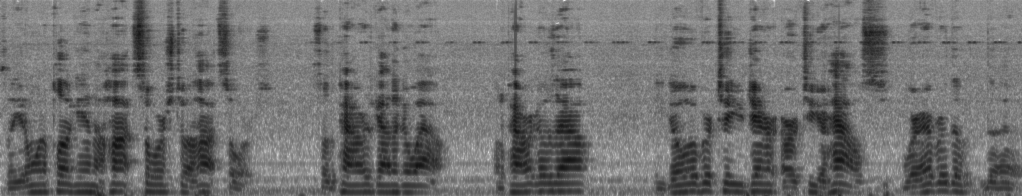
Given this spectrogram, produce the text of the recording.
So you don't want to plug in a hot source to a hot source. So the power's got to go out. When the power goes out, you go over to your gener or to your house, wherever the, the,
